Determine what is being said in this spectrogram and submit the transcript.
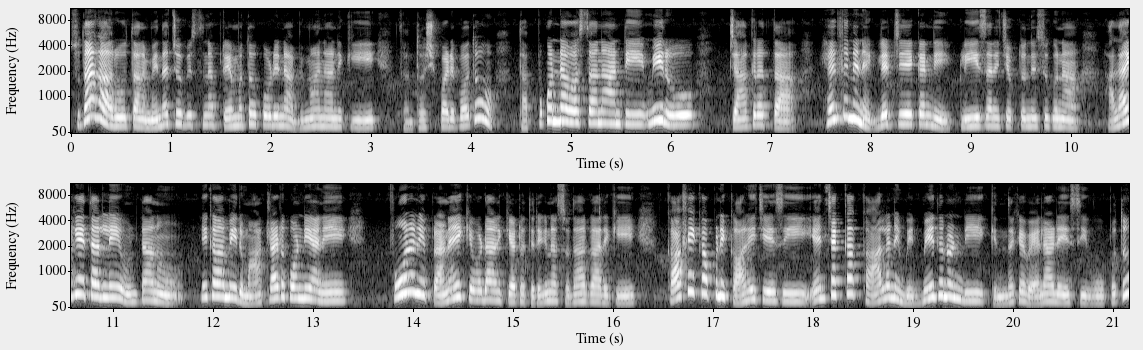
సుధాగారు తన మీద చూపిస్తున్న ప్రేమతో కూడిన అభిమానానికి సంతోషపడిపోతూ తప్పకుండా వస్తానా ఆంటీ? మీరు జాగ్రత్త. హెల్త్ని నెగ్లెక్ట్ చేయకండి. ప్లీజ్ అని చెప్తుంది సుగుణ. అలాగే తల్లి ఉంటాను. ఇక మీరు మాట్లాడుకోండి అని ఫోన్ని ప్రణయ్కి ఇవ్వడానికి అటు తిరిగిన సుధాగారికి కాఫీ కప్పుని ఖాళీ చేసి ఎంచక్క కాళ్ళని బెడ్ మీద నుండి కిందకి వేలాడేసి ఊపుతూ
